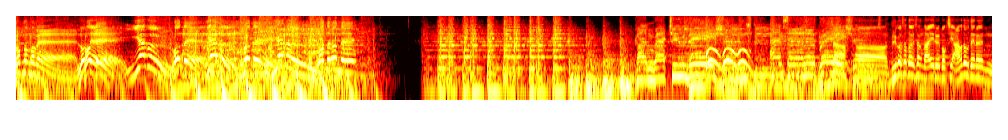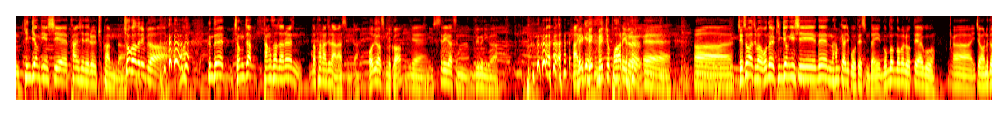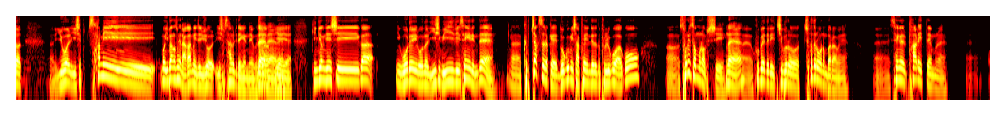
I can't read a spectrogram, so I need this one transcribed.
넘넘넘의 롯데, 롯데. 야구 롯데 야구 롯데 야구 롯데 롯데 Congratulations and 자, celebrations. 어, 늙어서 더 이상 나이를 먹지 않아도 되는 김경진 씨의 탄신일을 축하합니다. 축하드립니다 근데 정작 당사자는 나타나질 않았습니다. 어디 갔습니까? 예, 이 쓰레기 같은 늙은이가. 아, 맥, 이게- 맥, 맥주 파리를 예. 아, 죄송하지만 오늘 김경진 씨는 함께하지 못했습니다. 이 놈놈놈의 롯데야구 아, 이제 어느덧 6월 23일 뭐 이 방송이 나가면 이제 6월 23일이 되겠네요. 그죠? 네네네. 예, 예. 김경진 씨가 이 월요일 오늘 22일이 생일인데 아, 급작스럽게 녹음이 잡혀 있는데도 불구하고 어, 소리 소문 없이 네. 예, 후배들이 집으로 쳐들어오는 바람에 예, 생일 파리 때문에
